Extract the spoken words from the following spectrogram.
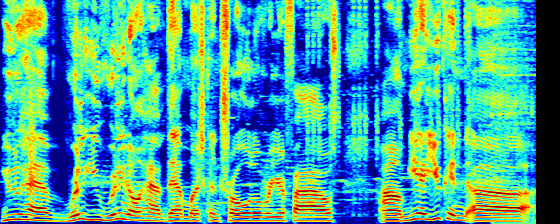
you have really, you really don't have that much control over your files. Um, yeah, you can uh,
